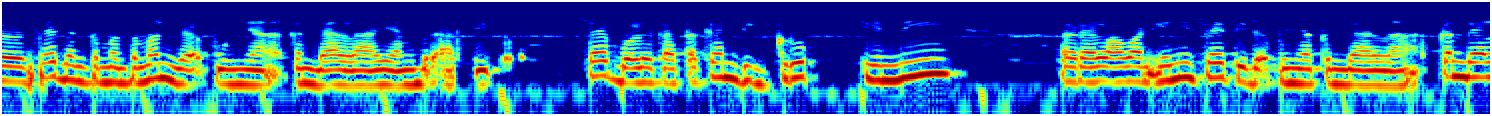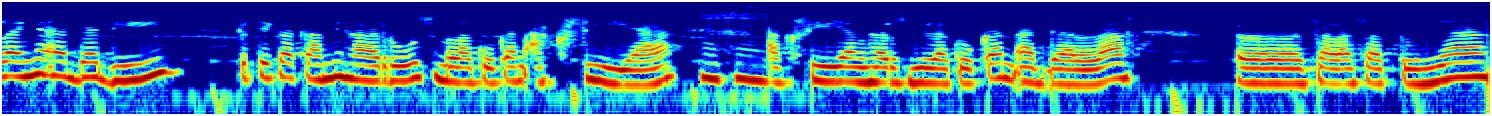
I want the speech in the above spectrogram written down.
uh, saya dan teman-teman nggak punya kendala yang berarti. Saya boleh katakan di grup ini relawan ini saya tidak punya kendala. Kendalanya ada di ketika kami harus melakukan aksi ya. Mm-hmm. Aksi yang harus dilakukan adalah uh, salah satunya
